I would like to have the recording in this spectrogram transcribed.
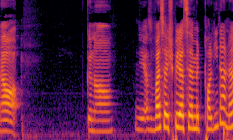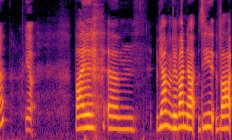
ja. Genau. Nee, also weißt du, ich spiele das ja mit Paulina, ne? Ja. Weil, ähm, wir haben, wir waren ja, sie war,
